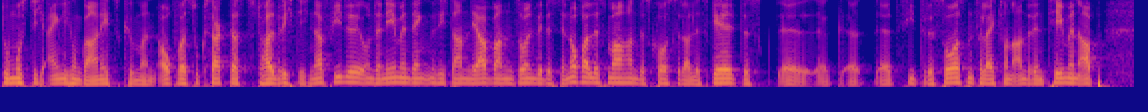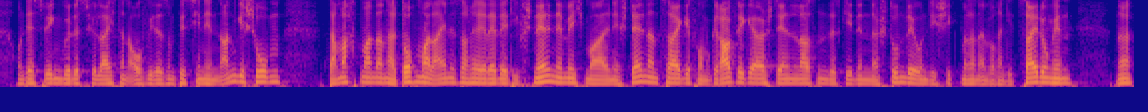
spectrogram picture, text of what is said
du musst dich eigentlich um gar nichts kümmern. Auch was du gesagt hast, total richtig. Ne? Viele Unternehmen denken sich dann, ja, wann sollen wir das denn noch alles machen? Das kostet alles Geld, das äh, äh, äh, zieht Ressourcen vielleicht von anderen Themen ab und deswegen wird es vielleicht dann auch wieder so ein bisschen hinten angeschoben. Da macht man dann halt doch mal eine Sache relativ schnell, nämlich mal eine Stellenanzeige vom Grafiker erstellen lassen. Das geht in einer Stunde und die schickt man dann einfach in die Zeitung hin. Ne?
